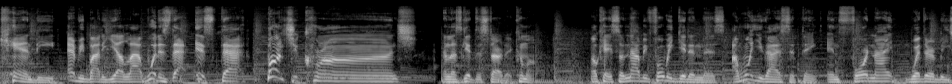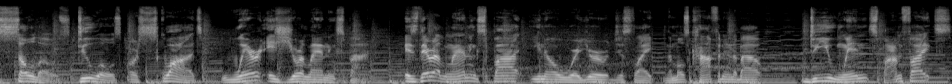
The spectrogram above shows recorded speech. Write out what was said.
candy. Everybody yell out, what is that? It's that Bunch of Crunch. And let's get this started. Come on. Okay, so now before we get in this, I want you guys to think in Fortnite, whether it be solos, duos, or squads, where is your landing spot? Is there a landing spot, you know, where you're just like the most confident about? Do you win spawn fights?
